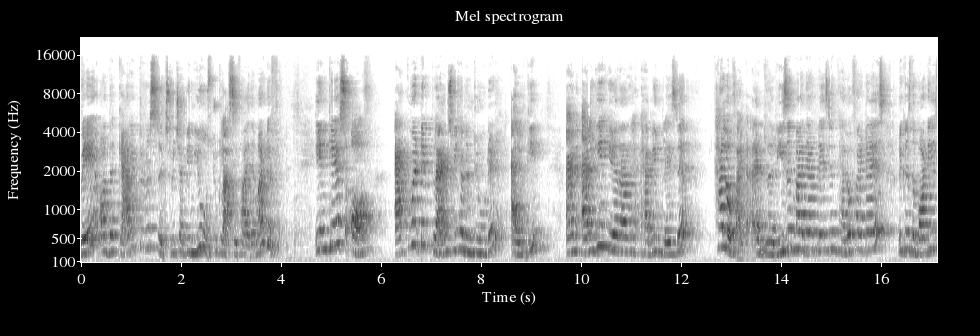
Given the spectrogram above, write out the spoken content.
way or the characteristics which have been used to classify them are different. In case of aquatic plants, we have included algae and algae here are have been placed in Thallophyta and the reason why they are placed in Thallophyta is because the body is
